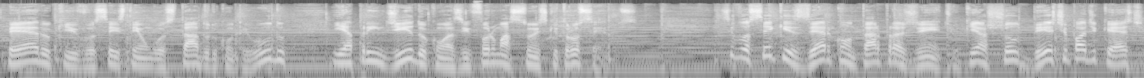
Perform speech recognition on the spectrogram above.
Espero que vocês tenham gostado do conteúdo e aprendido com as informações que trouxemos. Se você quiser contar pra gente o que achou deste podcast,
